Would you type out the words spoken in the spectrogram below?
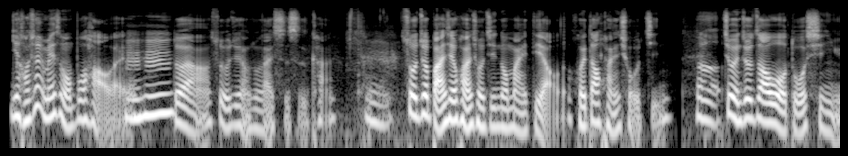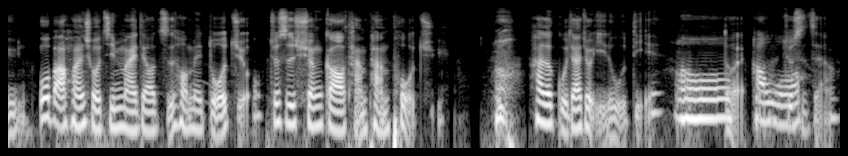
也好像也没什么不好哎。嗯哼，对啊，所以我就想说来试试看。嗯，所以我就把一些环球金都卖掉了，回到环球金。嗯，就你就知道我有多幸运，我把环球金卖掉之后没多久，就是宣告谈判破局，哦它的股价就一路跌。哦，对，好，就是这样。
